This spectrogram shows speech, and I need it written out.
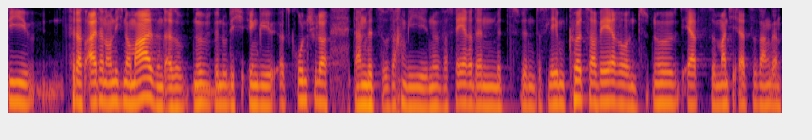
die für das Alter noch nicht normal sind. Also, ne, wenn du dich irgendwie als Grundschüler dann mit so Sachen wie, ne, was wäre denn mit, wenn das Leben kürzer wäre und ne, Ärzte, manche Ärzte sagen dann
